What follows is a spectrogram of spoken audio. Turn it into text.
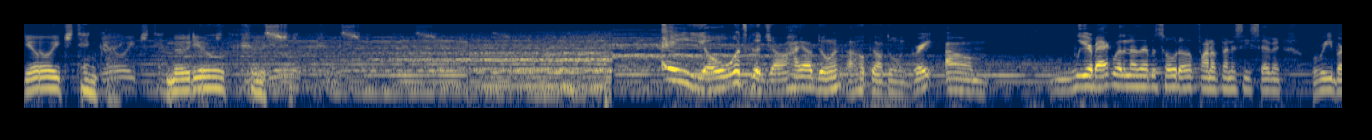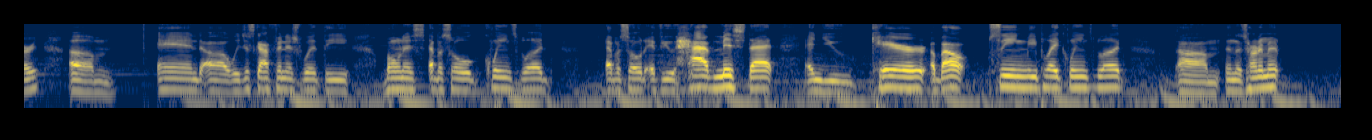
领域展开无料空袭 Hey yo, what's good, y'all? How y'all doing? I hope y'all doing great. Um, we are back with another episode of Final Fantasy VII Rebirth. Um, and uh, we just got finished with the bonus episode, Queen's Blood episode. If you have missed that and you care about seeing me play Queen's Blood um, in the tournament,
